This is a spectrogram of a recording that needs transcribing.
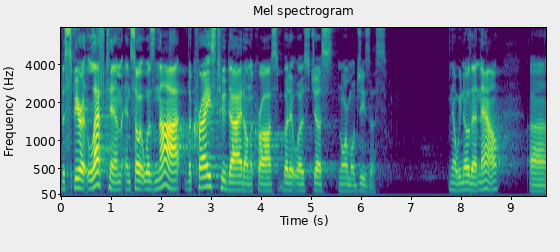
the Spirit left him, and so it was not the Christ who died on the cross, but it was just normal Jesus. Now, we know that now, uh,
